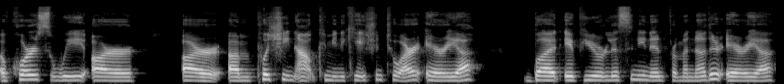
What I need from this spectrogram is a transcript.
Of course, we are are um, pushing out communication to our area, but if you're listening in from another area,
